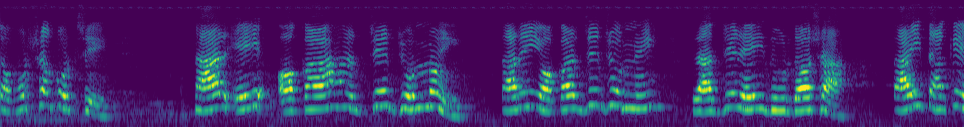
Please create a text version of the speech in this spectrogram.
তপস্যা করছে। তার এই অকার্যের জন্যই, তার এই অকার্যের জন্যই রাজ্যের এই দুর্দশা। তাই তাকে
